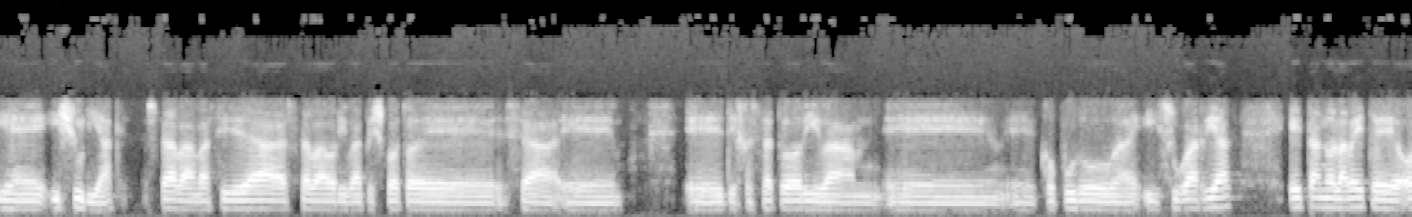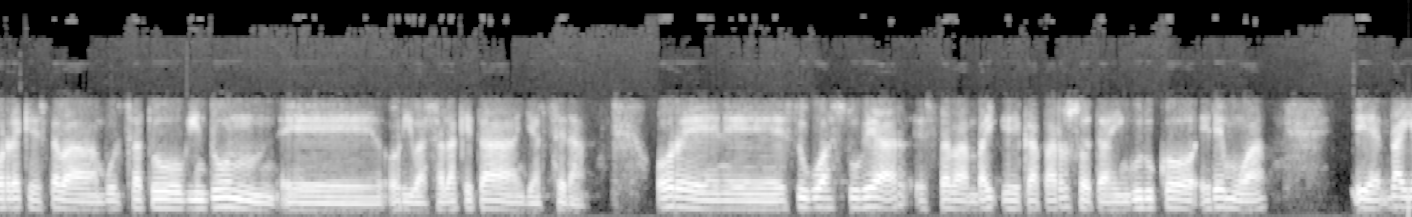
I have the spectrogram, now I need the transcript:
e, isuriak, ez da ba bazirela, ez da ba hori ba pizkote e, e, e, digestatu hori ba, e, e, kopuru ba, izugarriak, eta nola e, horrek ez da ba, bultzatu gintun e, hori ba, salaketa jartzera. Horren e, ez dugu aztu behar, ez da ba, bai, e, kaparroso eta inguruko eremua, E, bai,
